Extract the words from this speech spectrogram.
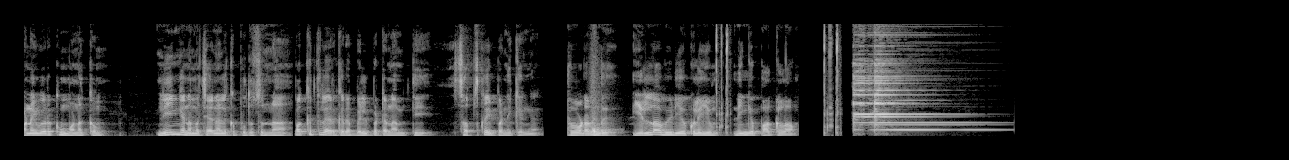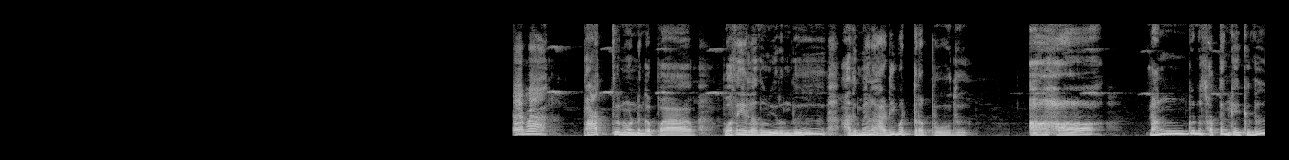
அனைவருக்கும் வணக்கம். நீங்கள் நம்ம சேனலுக்கு புதுசுன்னா பக்கத்தில் இருக்கிற பெல் பட்டன் அமைத்தி சப்ஸ்கிரைப் பண்ணிக்கோங்க. தொடர்ந்து எல்லா வீடியோக்களையும் நீங்கள் பார்க்கலாம். பார்த்துன்னு ஒன்றுங்கப்பா புதையல் அதுவும் இருந்து அது மேலே அடிபட்டுற போகுது. ஆஹா நங்குன்னு சத்தம் கேட்குது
